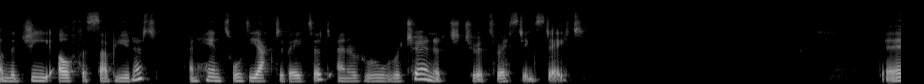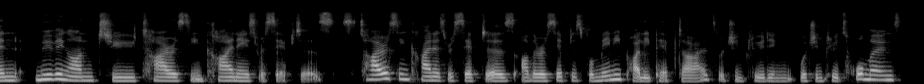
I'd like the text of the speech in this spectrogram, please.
on the G alpha subunit, and hence will deactivate it and it will return it to its resting state. Then moving on to tyrosine kinase receptors. So tyrosine kinase receptors are the receptors for many polypeptides, which including which includes hormones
